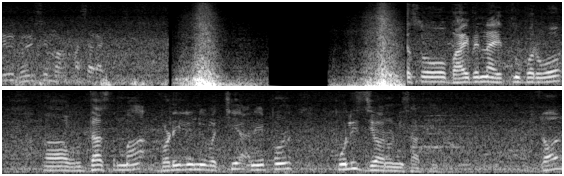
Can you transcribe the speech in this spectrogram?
એવી ભવિષ્યમાં આશા રાખીએ છીએ. સો ભાઈ બહેનના હેતનું પર્વ વૃદ્ધાશ્રમમાં વડીલોની વચ્ચે અને પણ પોલીસ જવાનોની સાથે. ઝોન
